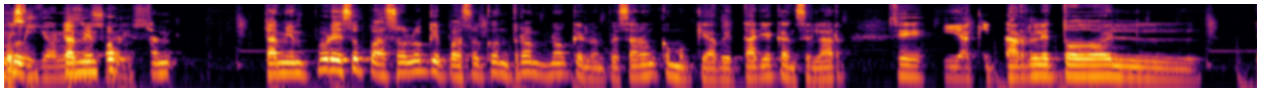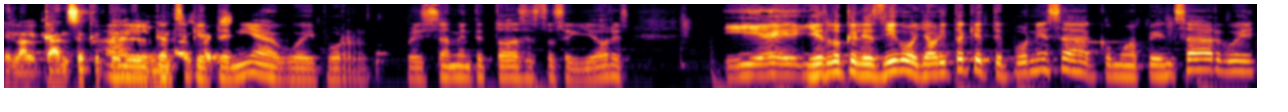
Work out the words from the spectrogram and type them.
pues, millones También de por, usuarios. tam- también por eso pasó lo que pasó con Trump, ¿no? Que lo empezaron como que a vetar y a cancelar Sí. y a quitarle todo el, El alcance que al tenía. alcance las que redes. tenía, güey, por precisamente todos estos seguidores. Y, eh, y es lo que les digo, ya ahorita que te pones a como a pensar, güey,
